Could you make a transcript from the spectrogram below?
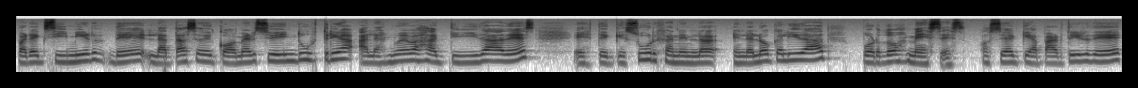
para eximir de la tasa de comercio e industria a las nuevas actividades este, que surjan en la, en la localidad por dos meses. O sea que a partir de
